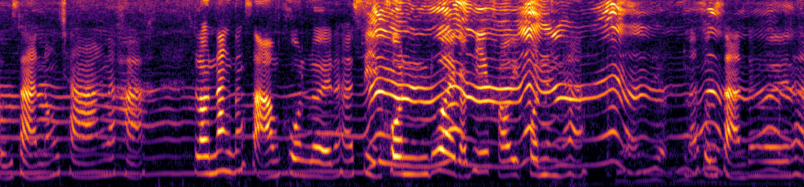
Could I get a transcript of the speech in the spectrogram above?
สงสารน้องช้างนะคะ เรานั่งตั้งสามคนเลยนะคะสี่คนด้วยกับพี่เขาอีกคนหนึ่งนะคะน่าสงสารจังเลยนะค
